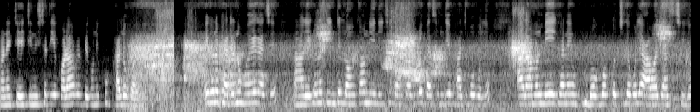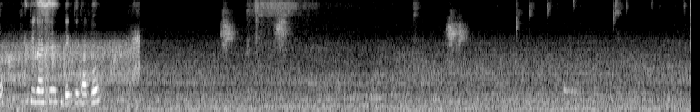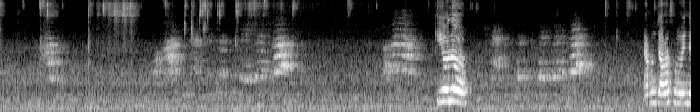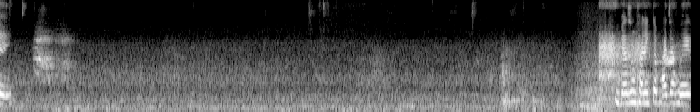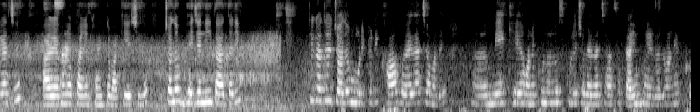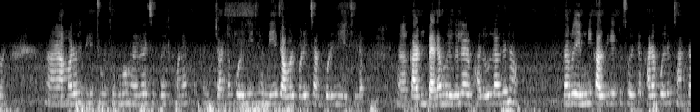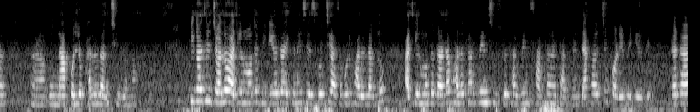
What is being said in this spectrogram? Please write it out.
মানে যে জিনিসটা দিয়ে করা হবে বেগুনি খুব ভালো হয়। এখানে ফ্যাটানো হয়ে গেছে। আর এখানে তিনটে লঙ্কাও নিয়ে নিয়েছি। লঙ্কাগুলো বেসন দিয়ে ভাজবো বলে। আর আমার মেয়ে এখানে বক বক করছিল বলে আওয়াজ আসছিল। ঠিক আছে, দেখতে থাকো। কি হলো? এখন যাওয়ার সময় নেই। বেসন খানিকটা ভাজা হয়ে গেছে, আর এখনও খানিক খানিকটা বাকি ছিল। চলো ভেজে নিই তাড়াতাড়ি। ঠিক আছে, চলো মুড়ি টুড়ি খাওয়া হয়ে গেছে আমাদের। মেয়ে খেয়ে অনেকক্ষণ হলো স্কুলে চলে গেছে, আসার টাইম হয়ে গেল অনেকক্ষণ। আর আমারও এদিকে চুল শুকনো হয়ে গেছে অনেক চানটা করে নিয়েছি, মেয়ে যাওয়ার পরেই চান করে নিয়েছিলাম। কারণ বেলা হয়ে গেলে আর ভালোও লাগে না। তারপরে এমনি কাল থেকে একটু শরীরটা খারাপ হলে চানটা না করলে ভালো লাগছিল না। ঠিক আছে, চলো আজকের মতো ভিডিওটা এখানেই শেষ করছি, আশা করি ভালো লাগল। আজকের মতো টাটা ভালো থাকবেন সুস্থ থাকবেন সাবধানে থাকবেন। দেখা হচ্ছে পরের ভিডিওতে। টাটা।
